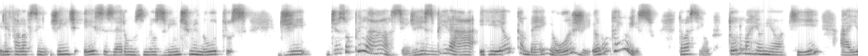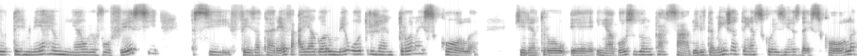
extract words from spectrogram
Ele falava assim, gente, esses eram os meus 20 minutos de desopilar, assim, de respirar. E eu também, hoje, eu não tenho isso. Então, assim, eu tô numa reunião aqui, aí eu terminei a reunião, eu vou ver se se fez a tarefa, aí agora o meu outro já entrou na escola que ele entrou é, em agosto do ano passado, ele também já tem as coisinhas da escola,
